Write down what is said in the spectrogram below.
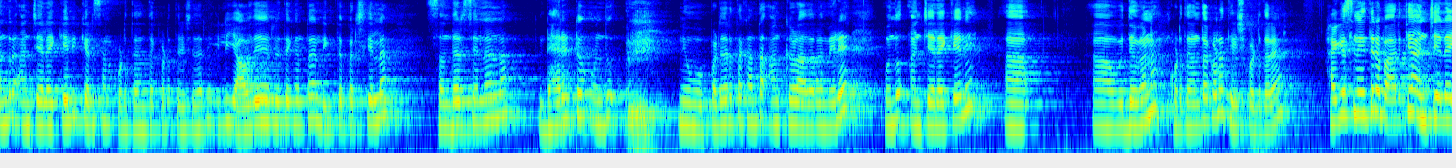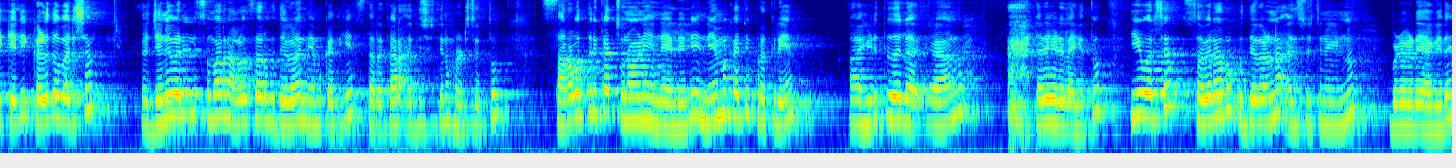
ಅಂದರೆ ಅಂಚೆ ಇಲಾಖೆಯಲ್ಲಿ ಕೆಲಸ ಕೊಡ್ತಾರೆ ಅಂತ ಕೂಡ ತಿಳಿಸಿದ್ದಾರೆ. ಇಲ್ಲಿ ಯಾವುದೇ ಇರತಕ್ಕಂಥ ಲಿಖಿತ ಪರೀಕ್ಷೆ ಇಲ್ಲ, ಸಂದರ್ಶನ ಇಲ್ಲ. ಡೈರೆಕ್ಟ್ ಒಂದು, ನೀವು ಪಡೆದಿರ್ತಕ್ಕಂಥ ಅಂಕಗಳ ಆಧಾರದ ಮೇಲೆ ಒಂದು ಅಂಚೆ ಇಲಾಖೆಯಲ್ಲಿ ಉದ್ಯೋಗನ ಕೊಡ್ತಾರೆ ಅಂತ ಕೂಡ ತಿಳಿಸ್ಕೊಟ್ಟಿದ್ದಾರೆ. ಹಾಗೆ ಸ್ನೇಹಿತರೆ, ಭಾರತೀಯ ಅಂಚೆ ಇಲಾಖೆಯಲ್ಲಿ ಕಳೆದ ವರ್ಷ, ಜನವರಿಯಲ್ಲಿ ಸುಮಾರು ನಲವತ್ತು ಸಾವಿರ ಹುದ್ದೆಗಳ ನೇಮಕಾತಿಗೆ ಸರ್ಕಾರ ಅಧಿಸೂಚನೆ ಹೊರಡಿಸಿತ್ತು. ಸಾರ್ವತ್ರಿಕ ಚುನಾವಣೆ ಹಿನ್ನೆಲೆಯಲ್ಲಿ ನೇಮಕಾತಿ ಪ್ರಕ್ರಿಯೆ ಹಿಡಿತದಲ್ಲಿ ತಡೆ ಹಿಡಿಯಲಾಗಿತ್ತು ಈ ವರ್ಷ ಸಾವಿರಾರು ಹುದ್ದೆಗಳನ್ನ ಅಧಿಸೂಚನೆಯನ್ನು ಬಿಡುಗಡೆಯಾಗಿದೆ.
